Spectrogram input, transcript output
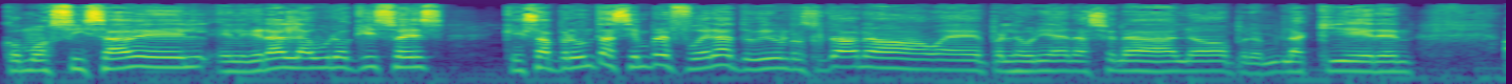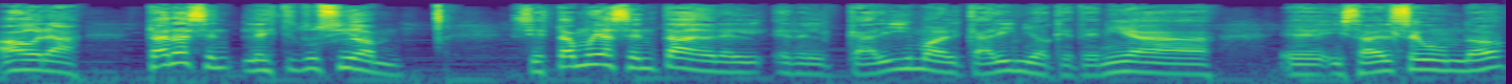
como si Isabel, el gran laburo que hizo es que esa pregunta siempre fuera, tuviera un resultado, no, bueno, pero la unidad nacional, no, pero la quieren. Ahora, tan la institución, si está muy asentada en el, en el carisma el cariño que tenía eh, Isabel II,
